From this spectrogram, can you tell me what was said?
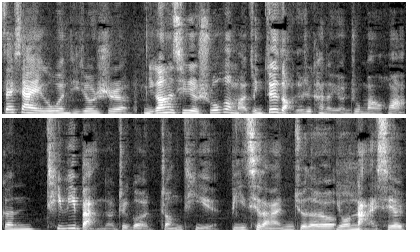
再下一个问题就是，你刚才其实也说过嘛，就你最早就是看的原著漫画，跟 TV 版的这个整体比起来，你觉得有哪些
